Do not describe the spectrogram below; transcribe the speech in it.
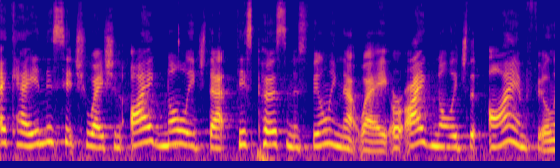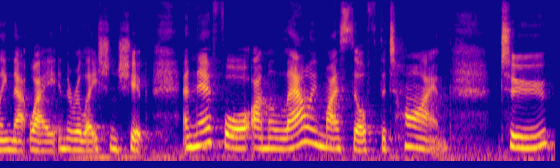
okay, in this situation, I acknowledge that this person is feeling that way, or I acknowledge that I am feeling that way in the relationship, and therefore I'm allowing myself the time to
